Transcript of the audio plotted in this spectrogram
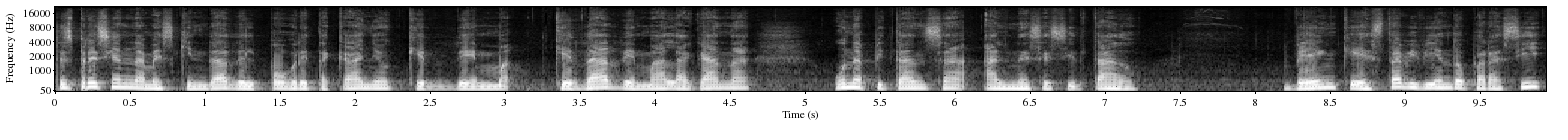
Desprecian la mezquindad del pobre tacaño que, que da de mala gana una pitanza al necesitado. Ven que está viviendo para sí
